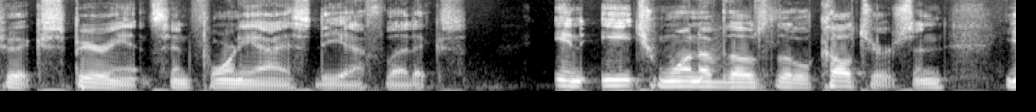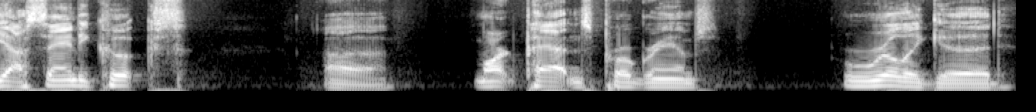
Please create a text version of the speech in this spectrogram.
to experience in Forney ISD athletics in each one of those little cultures. And yeah, Sandy Cook's uh, Mark Patton's programs, really good.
